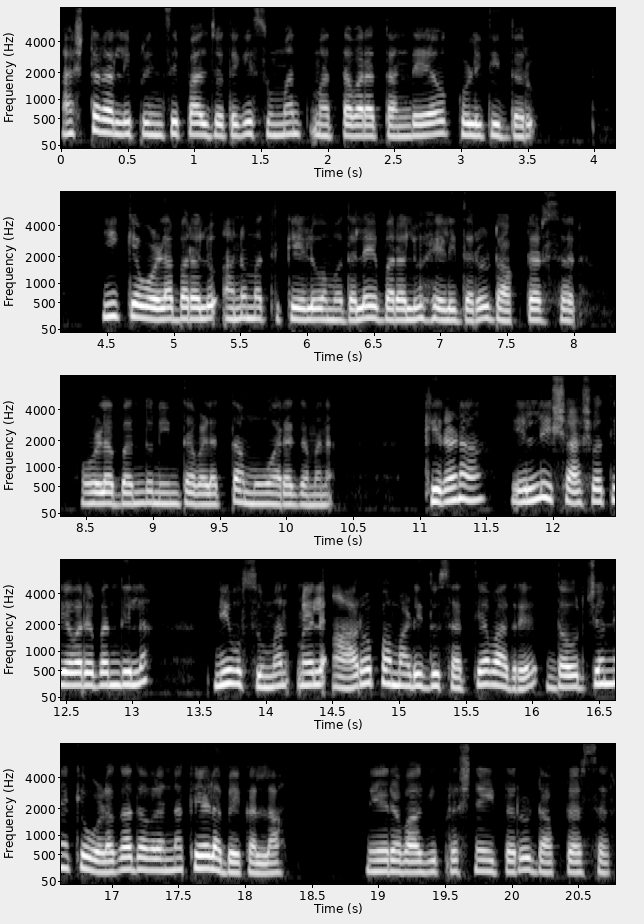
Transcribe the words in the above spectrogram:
ಅಷ್ಟರಲ್ಲಿ ಪ್ರಿನ್ಸಿಪಾಲ್ ಜೊತೆಗೆ ಸುಮಂತ್ ಮತ್ತವರ ತಂದೆಯ ಕುಳಿತಿದ್ದರು. ಈಕೆ ಒಳಬರಲು ಅನುಮತಿ ಕೇಳುವ ಮೊದಲೇ ಬರಲು ಹೇಳಿದರು ಡಾಕ್ಟರ್ ಸರ್. ಒಳಬಂದು ನಿಂತವಳತ್ತ ಮೂವರ ಗಮನ. ಕಿರಣ ಎಲ್ಲಿ ಶಾಶ್ವತಿಯವರೇ ಬಂದಿಲ್ಲ? ನೀವು ಸುಮಂತ್ ಮೇಲೆ ಆರೋಪ ಮಾಡಿದ್ದು ಸತ್ಯವಾದರೆ ದೌರ್ಜನ್ಯಕ್ಕೆ ಒಳಗಾದವರನ್ನ ಕೇಳಬೇಕಲ್ಲ? ನೇರವಾಗಿ ಪ್ರಶ್ನೆ ಇಟ್ಟರು ಡಾಕ್ಟರ್ ಸರ್.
